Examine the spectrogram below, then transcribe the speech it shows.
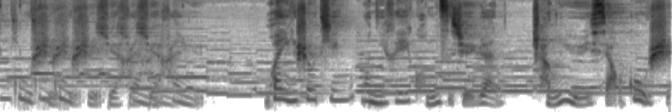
听故事，学汉语。欢迎收听慕尼黑孔子学院成语小故事。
